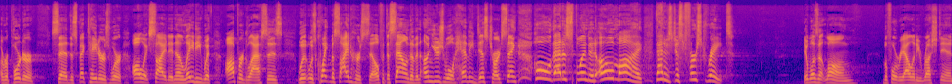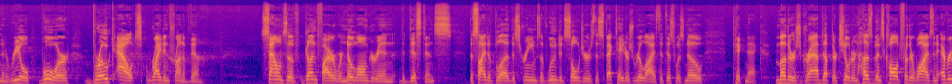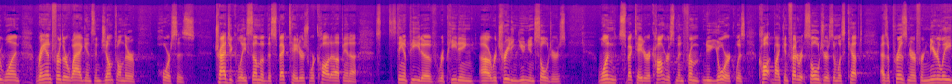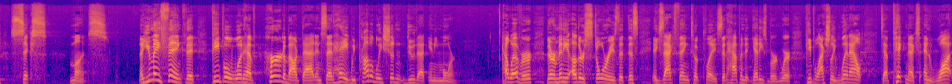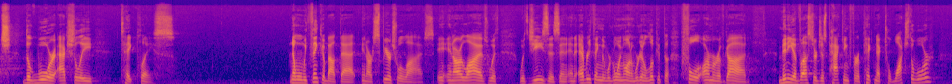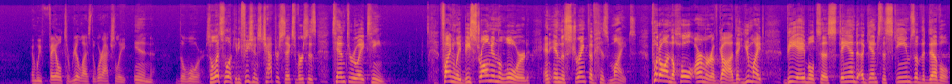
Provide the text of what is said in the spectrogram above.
A reporter said the spectators were all excited, and a lady with opera glasses was quite beside herself at the sound of an unusual heavy discharge, saying, Oh, that is splendid. Oh, my, that is just first rate. It wasn't long before reality rushed in and a real war broke out right in front of them. Sounds of gunfire were no longer in the distance. The sight of blood, the screams of wounded soldiers, the spectators realized that this was no picnic. Mothers grabbed up their children, husbands called for their wives, and everyone ran for their wagons and jumped on their horses. Tragically, some of the spectators were caught up in a stampede of repeating, uh, retreating Union soldiers. One spectator, a congressman from New York, was caught by Confederate soldiers and was kept as a prisoner for nearly six months. Now, you may think that people would have heard about that and said, hey, we probably shouldn't do that anymore. However, there are many other stories that this exact thing took place. It happened at Gettysburg where people actually went out to have picnics and watch the war actually take place. Now, when we think about that in our spiritual lives, in our lives with, with Jesus and, and everything that we're going on, and we're going to look at the full armor of God, many of us are just packing for a picnic to watch the war, and we fail to realize that we're actually in the war. So let's look at Ephesians chapter 6, verses 10 through 18. Finally, be strong in the Lord and in the strength of his might. Put on the whole armor of God that you might be able to stand against the schemes of the devil.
